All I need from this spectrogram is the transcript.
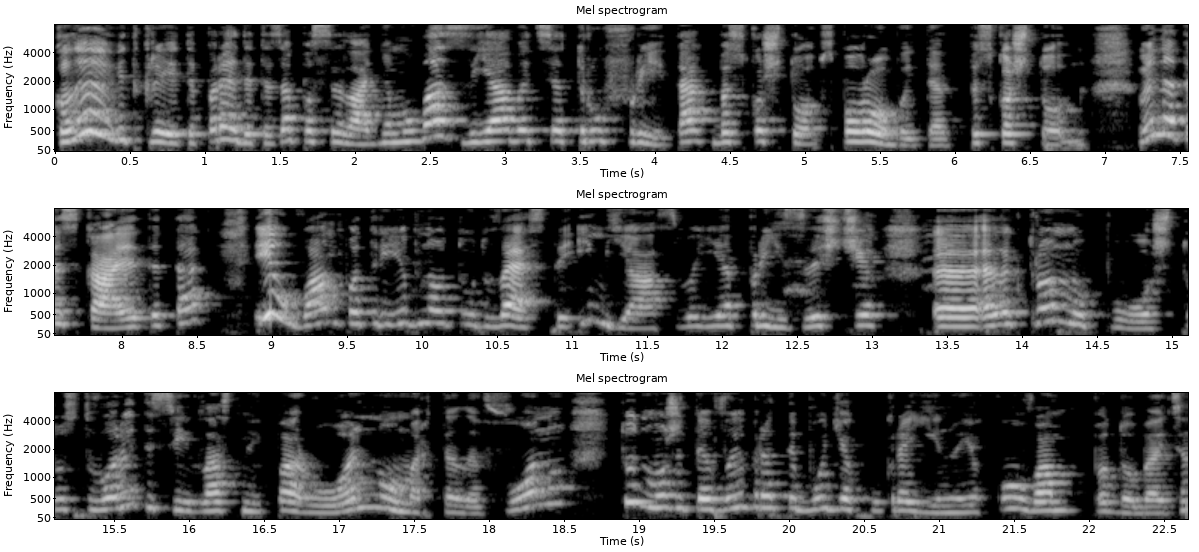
Коли ви відкриєте, перейдете за посиланням, у вас з'явиться True Free, так, безкоштовно, спробуйте безкоштовно. Ви натискаєте, так, і вам потрібно тут ввести ім'я своє, прізвище, е, електронну пошту, створити свій власний пароль, номер телефону. Тут можете вибрати будь-яку країну, яку вам подобається.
